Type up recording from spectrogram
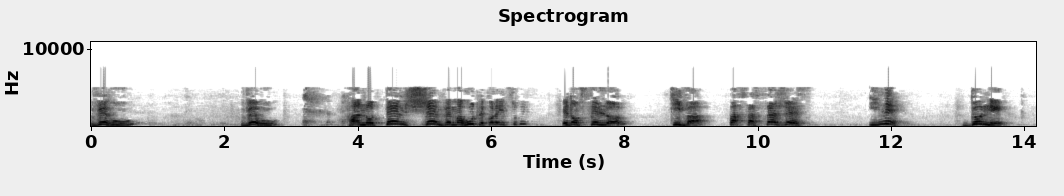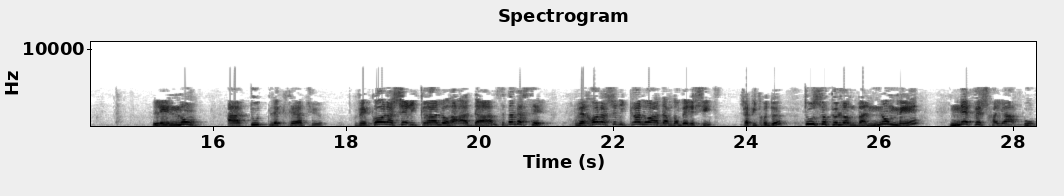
Vehu, Vehu, Hanoten Shem Vemahut le Et donc c'est l'homme qui va, par sa sagesse innée, donner les noms à toutes les créatures. Vekol lo Adam, c'est un verset. Vekol lo Adam dans Bereshit, chapitre 2, tout ce que l'homme va nommer, Nefesh Chaya ou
